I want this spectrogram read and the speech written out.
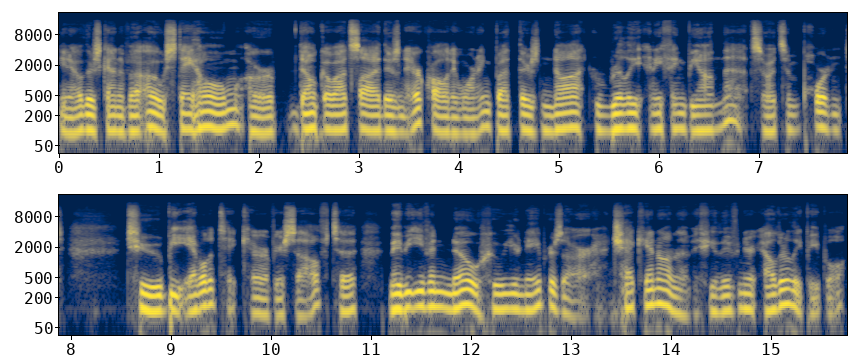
You know, there's kind of a, oh, stay home or don't go outside. There's an air quality warning, but there's not really anything beyond that. So it's important to be able to take care of yourself, to maybe even know who your neighbors are, check in on them if you live near elderly people.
